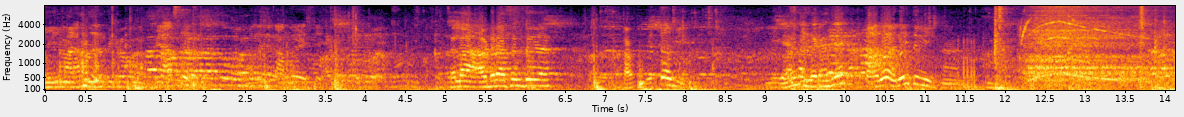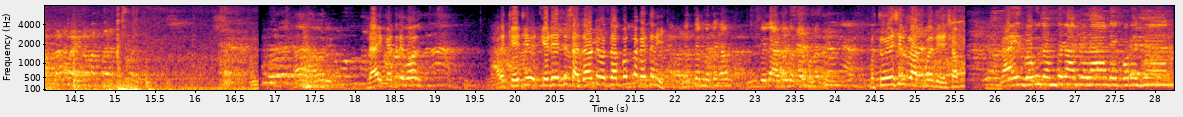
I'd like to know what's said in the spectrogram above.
चला ऑर्डर असेल तर येतो मी हे? कामं नाही तुम्ही. नाही काहीतरी बोल. अरे के जी के डी सजावटी होतात बोल ना काहीतरी. मग तू येशील ब्लॉगमध्ये शॉप गाईज बघू जमतं का आपल्याला डेकोरेशन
